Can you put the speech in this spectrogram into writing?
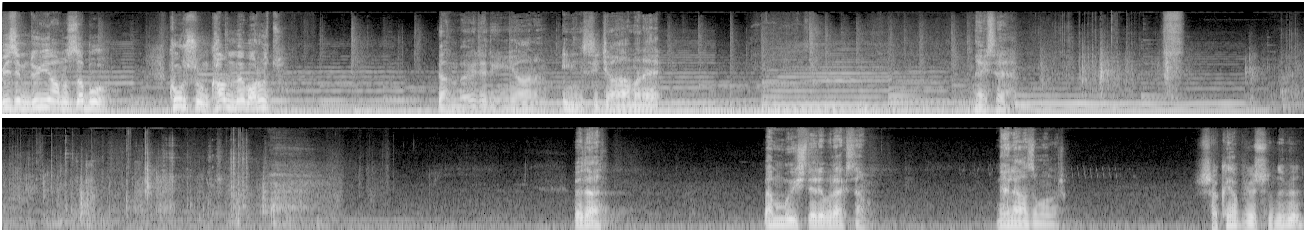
Bizim dünyamızda bu. Kurşun, kan ve barut. Ben böyle dünyanın insicamını... Neyse. Vedat. Ben bu işleri bıraksam ne lazım olur? Şaka yapıyorsun değil mi?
